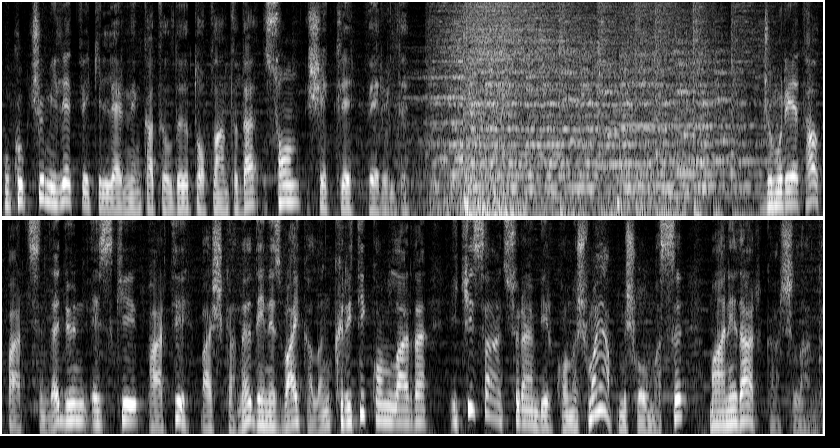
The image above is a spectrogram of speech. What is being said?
hukukçu milletvekillerinin katıldığı toplantıda son şekli verildi. Cumhuriyet Halk Partisi'nde dün eski parti başkanı Deniz Baykal'ın kritik konularda iki saat süren bir konuşma yapmış olması manidar karşılandı.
